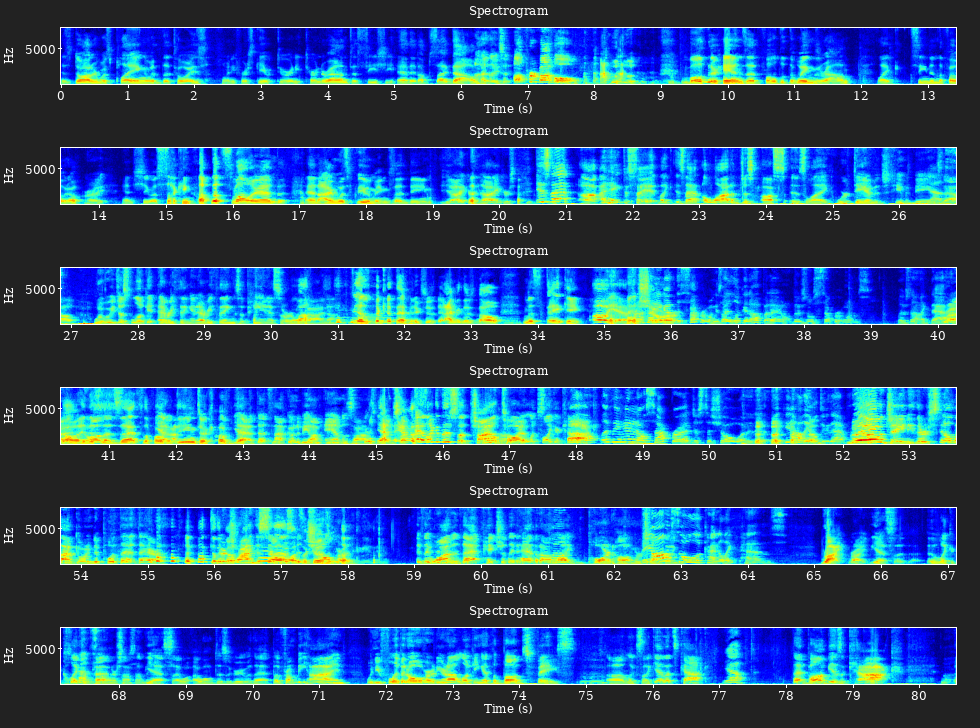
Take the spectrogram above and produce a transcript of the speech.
his daughter was playing with the toys when he first gave it to her, and he turned around to see she had it upside I down. thought you said up her butthole. Both her hands had folded the wings around, like seen in the photo, right. and she was sucking on the smaller end, and I was fuming, said Dean. Yikers, yikers. Is that, uh, I hate to say it, like, is that a lot of just us as, like, we're damaged human beings Yes. now, where we just look at everything and everything's a penis or a Well, vagina? if you look at that picture, I mean, there's no mistaking. Oh, yeah, for That's how you got the separate one because I look it up, but I don't. There's no separate ones. There's not like that. Right. No, well, is that's the photo yeah, Dean took of Yeah, that. that's not going to be on Amazon's Yeah, website. Amazon- Hey, look at this uh, child toy. It looks like a cock. Well, if they had it out separate, just to show what it is, like you know how they all do that. For No, Janie, they're still not going to put that there. They're trying to sell That this to a children. If they wanted that picture, they'd have it on Well, like Pornhub or They something. They also look kind of like pens. Right, right, yes, uh, uh, like a clicker Pencil pen or something. something. Yes, I, w- I won't disagree with that. But from behind, when you flip it over and you're not looking at the bug's face, Mm-hmm. uh, looks like yeah, that's cock. Yeah. That bug is a cock.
